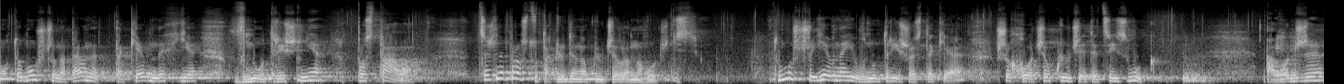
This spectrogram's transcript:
Ну, тому що, напевне, таке в них є внутрішня постава. Це ж не просто так людина включила на гучність. Тому що є в неї внутрі щось таке, що хоче включити цей звук. А отже,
